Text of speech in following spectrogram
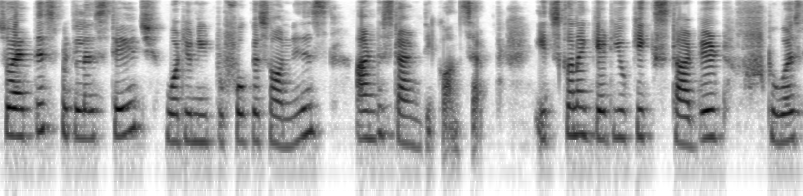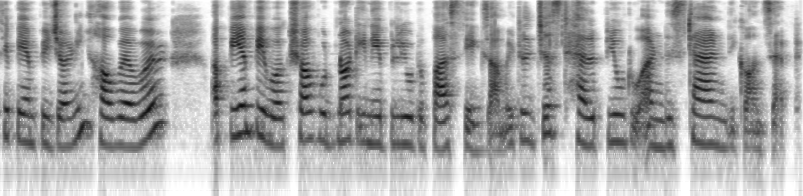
so at this particular stage, what you need to focus on is understand the concept. It's gonna get you kick-started towards the PMP journey. However, a PMP workshop would not enable you to pass the exam. It will just help you to understand the concept.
